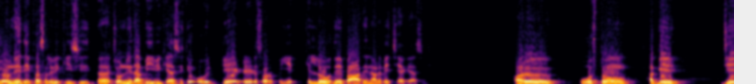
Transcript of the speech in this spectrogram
ਝੋਨੇ ਦੀ ਫਸਲ ਵਿਕੀ ਸੀ ਝੋਨੇ ਦਾ ਬੀ ਵਿਕਿਆ ਸੀ ਤੇ ਉਹ ਵੀ 1.5 150 ਰੁਪਏ ਕਿਲੋ ਦੇ ਭਾਅ ਦੇ ਨਾਲ ਵੇਚਿਆ ਗਿਆ ਸੀ। ਔਰ ਉਸ ਤੋਂ ਅੱਗੇ ਜੇ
